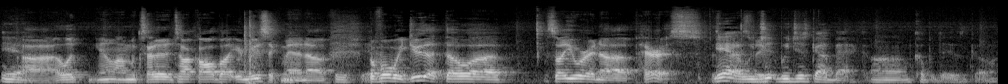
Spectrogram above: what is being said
Yeah. uh, I look. You know, I'm excited to talk all about your music, man. Uh, Appreciate it. before we do that, though, uh, saw you were in uh, Paris. Yeah, we ju- we just got back um, a couple days ago.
